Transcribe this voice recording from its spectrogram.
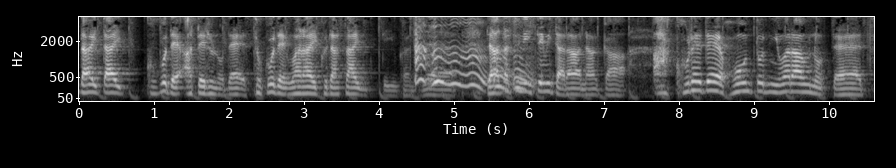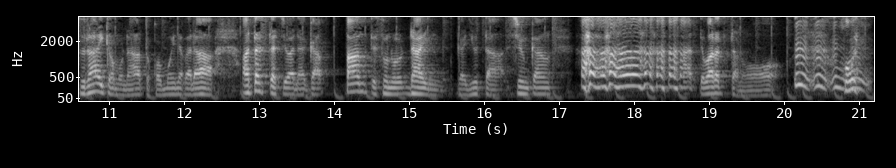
大体、ここで当てるので、そこで笑いくださいっていう感じで。で、私にしてみたら、なんか、あ、これで本当に笑うのって辛いかもなとか思いながら、私たちはなんか、パンってそのラインが言った瞬間、はははははって笑ってたの。うんうんうん。ほん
